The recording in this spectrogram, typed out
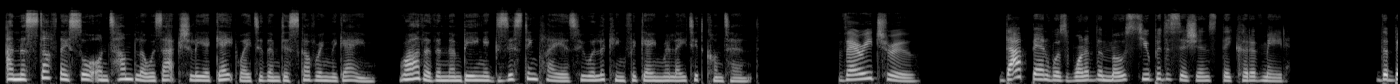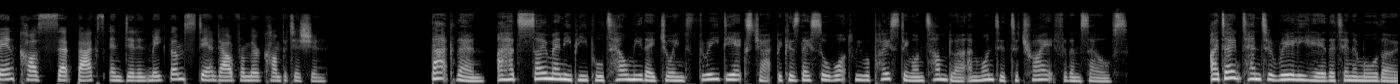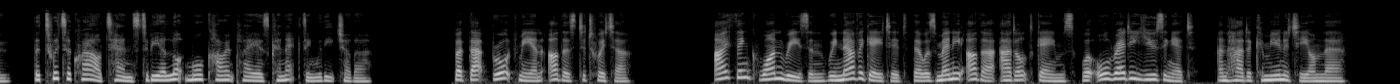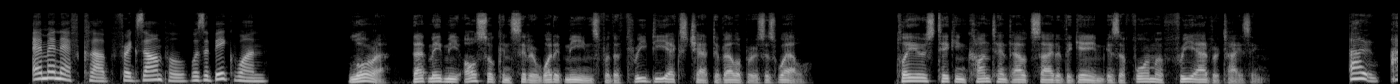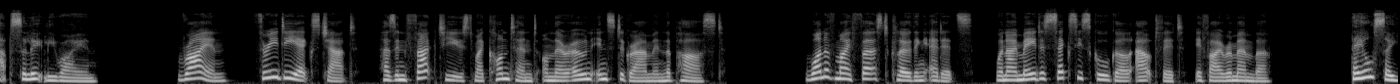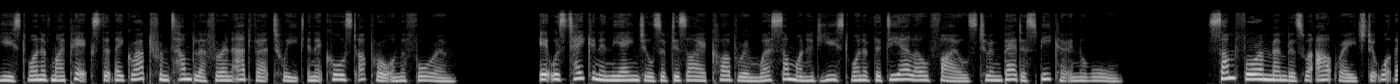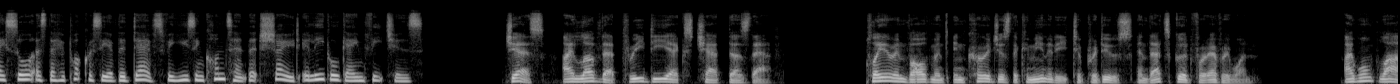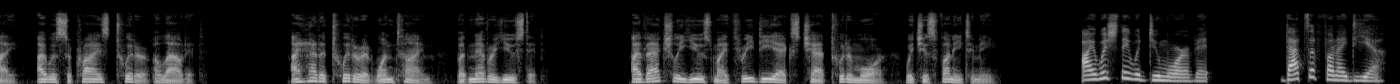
And the stuff they saw on Tumblr was actually a gateway to them discovering the game, rather than them being existing players who were looking for game related content. Very true. That ban was one of the most stupid decisions they could have made. The ban caused setbacks and didn't make them stand out from their competition. Back then, I had so many people tell me they joined 3DX Chat because they saw what we were posting on Tumblr and wanted to try it for themselves. I don't tend to really hear that anymore though, the Twitter crowd tends to be a lot more current players connecting with each other. But that brought me and others to Twitter. I think one reason we navigated there was many other adult games were already using it and had a community on there. MNF Club, for example, was a big one. Laura, that made me also consider what it means for the 3DX chat developers as well. Players taking content outside of the game is a form of free advertising. Oh, absolutely, Ryan. Ryan, 3DX Chat, has in fact used my content on their own Instagram in the past. One of my first clothing edits, when I made a sexy schoolgirl outfit, if I remember. They also used one of my pics that they grabbed from Tumblr for an advert tweet and it caused uproar on the forum. It was taken in the Angels of Desire club room where someone had used one of the DLL files to embed a speaker in the wall. Some forum members were outraged at what they saw as the hypocrisy of the devs for using content that showed illegal game features. Jess, I love that 3DX chat does that. Player involvement encourages the community to produce, and that's good for everyone. I won't lie, I was surprised Twitter allowed it. I had a Twitter at one time, but never used it. I've actually used my 3DX chat Twitter more, which is funny to me. I wish they would do more of it. That's a fun idea.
